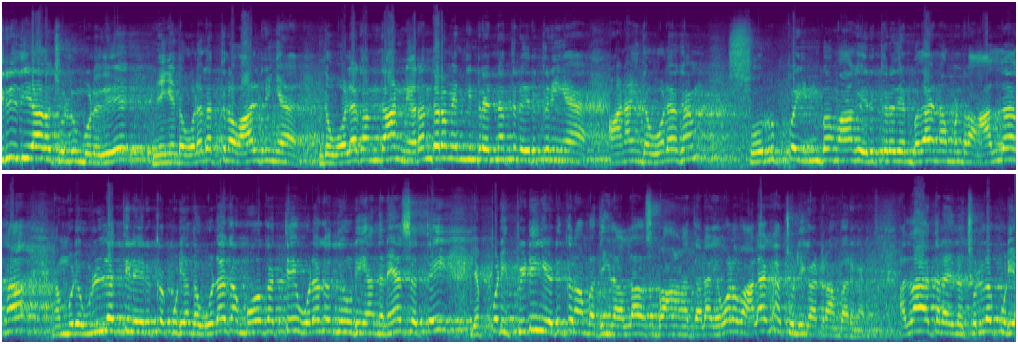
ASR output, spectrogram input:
இறுதியாக சொல்லும் பொழுது நீங்கள் இந்த உலகத்தில் வாழ்றீங்க. இந்த உலகம்தான் நிரந்தரம் என்கின்ற எண்ணத்தில் இருக்கிறீங்க. ஆனால் இந்த உலகம் சொற்ப இன்பமாக இருக்கிறது என்பதாக என்ன பண்ணுறோம் அழகாக நம்முடைய உள்ளத்தில் இருக்கக்கூடிய அந்த உலக மோகத்தை உலகத்தினுடைய அந்த நேசத்தை எப்படி பிடிங்கி எடுக்கிறான் பார்த்தீங்களா அல்லாஹ் சுபானத்தால் எவ்வளவு அழகாக சொல்லி காட்டுறான் பாருங்கள் அல்லாஹத்தில் இதில் சொல்லக்கூடிய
